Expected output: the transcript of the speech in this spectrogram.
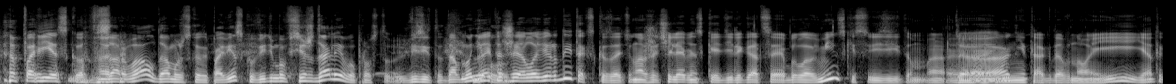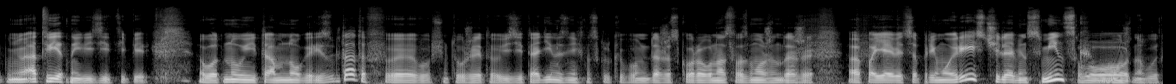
повестку. Взорвал, да, можно сказать, повестку. Видимо, все ждали его просто визита. Давно не Но было. это же Алаверды, так сказать. У нас же челябинская делегация была в Минске с визитом э, так. не так давно. И, я так понимаю, ответный визит теперь. Вот. Ну и там много результатов, э, в общем-то, уже этого визита. Один из них, насколько я помню, даже скоро у нас, возможно, даже э, появится прямой рейс Челябинск Челябинск, Минск вот. можно будет.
